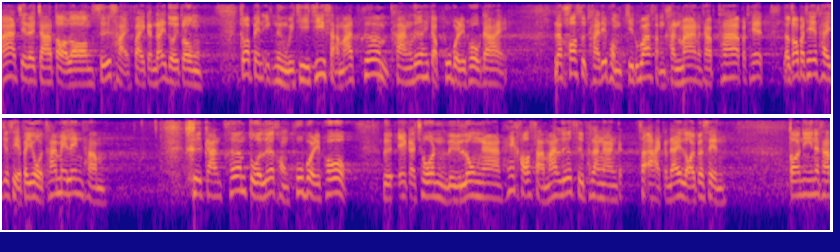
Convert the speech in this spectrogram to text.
มารถเจรจาต่อรองซื้อขายไฟกันได้โดยตรง ก็เป็นอีกหนึ่งวิธีที่สามารถเพิ่มทางเลือกให้กับผู้บริโภคได้ และข้อสุดท้ายที่ผมคิดว่าสำคัญมากนะครับ ถ้าประเทศแล้วก็ประเทศไทยจะเสียประโยชน์ถ้าไม่เร่งทำคือการเพิ่มตัวเลือกของผู้บริโภค หรือเอกชนหรือโรงงานให้เขาสามารถเลือกซื้อพลังงานสะอาดกันได้ร้อยเปอร์เซ็นต์ตอนนี้นะครับ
